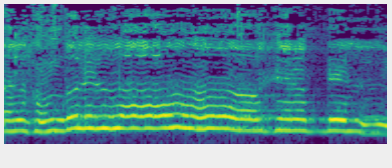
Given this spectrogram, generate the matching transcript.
الحمد لله رب العالمين.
